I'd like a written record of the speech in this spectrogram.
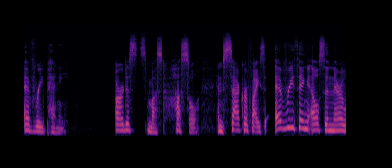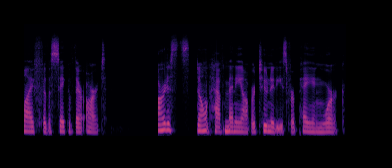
every penny. Artists must hustle and sacrifice everything else in their life for the sake of their art. Artists don't have many opportunities for paying work.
